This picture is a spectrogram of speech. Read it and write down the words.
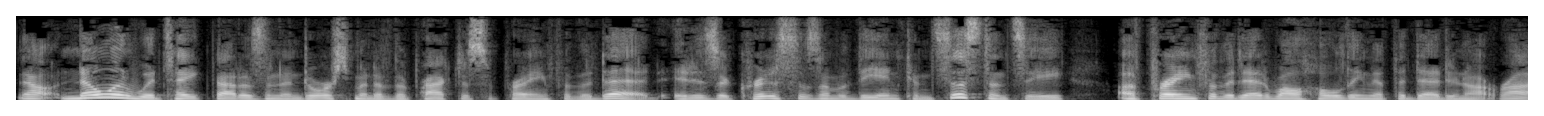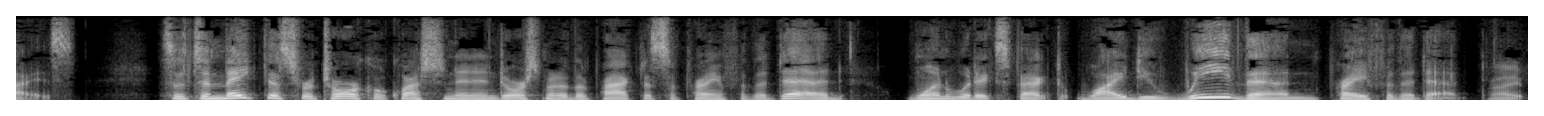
Now, no one would take that as an endorsement of the practice of praying for the dead. It is a criticism of the inconsistency of praying for the dead while holding that the dead do not rise. So to make this rhetorical question an endorsement of the practice of praying for the dead, one would expect, why do we then pray for the dead? Right.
